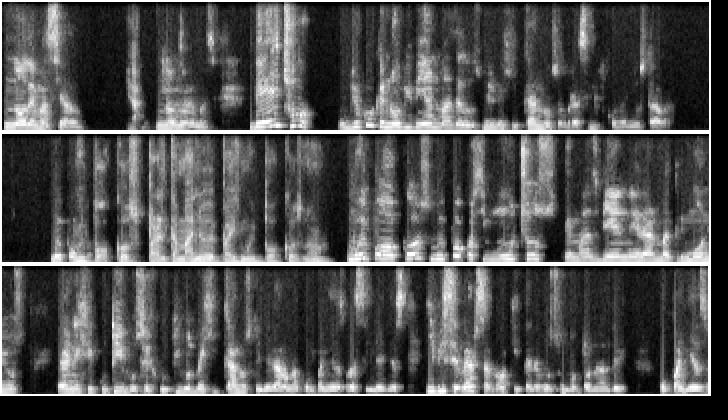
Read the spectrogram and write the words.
No demasiado. No, no demasiado. De hecho, yo creo que no vivían más de 2.000 mexicanos en Brasil cuando yo estaba. Muy pocos. Muy pocos, para el tamaño del país muy pocos, ¿no? Muy pocos, muy pocos y muchos que más bien eran matrimonios, eran ejecutivos, ejecutivos mexicanos que llegaron a compañías brasileñas y viceversa, ¿no? Aquí tenemos un montonal de compañías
